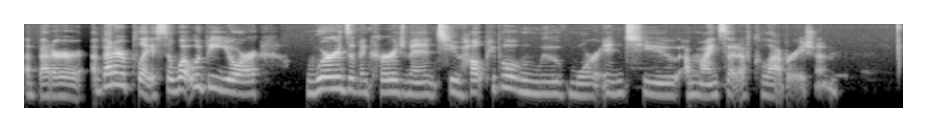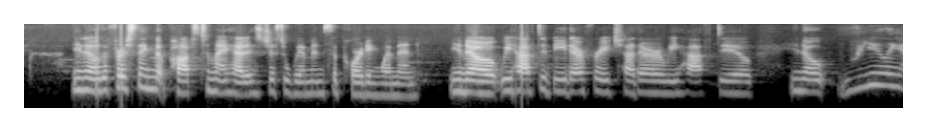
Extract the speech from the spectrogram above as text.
a better a better place so what would be your words of encouragement to help people move more into a mindset of collaboration? You know, the first thing that pops to my head is just women supporting women. You know, we have to be there for each other. We have to, you know, really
